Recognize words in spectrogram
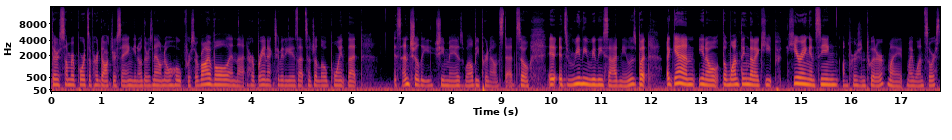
there's some reports of her doctor saying, you know, there's now no hope for survival and that her brain activity is at such a low point that essentially she may as well be pronounced dead. So it, it's really, really sad news. But again, you know, the one thing that I keep hearing and seeing on Persian Twitter, my, my one source,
